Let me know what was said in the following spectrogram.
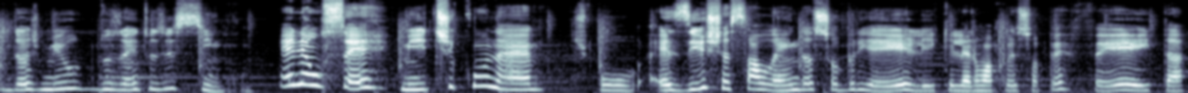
e 2205. Ele é um ser mítico, né? Tipo, existe essa lenda sobre ele, que ele era uma pessoa perfeita.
